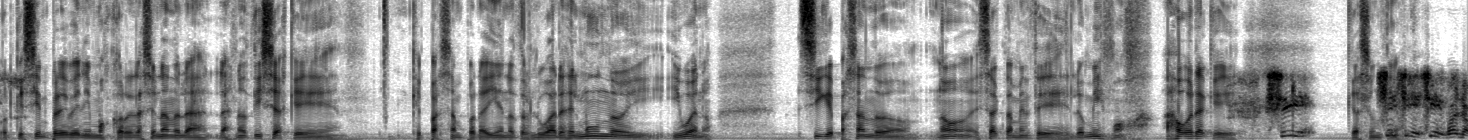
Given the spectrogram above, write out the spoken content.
porque siempre venimos correlacionando la- las noticias que, que pasan por ahí en otros lugares del mundo y, y bueno, sigue pasando no exactamente lo mismo ahora que, sí, que hace un sí, tiempo. sí, sí. Bueno,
